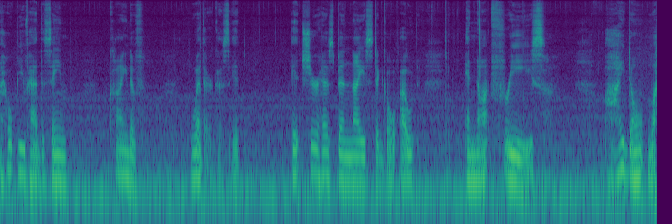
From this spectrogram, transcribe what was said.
I hope you've had the same kind of weather because it it sure has been nice to go out and not freeze. I don't like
